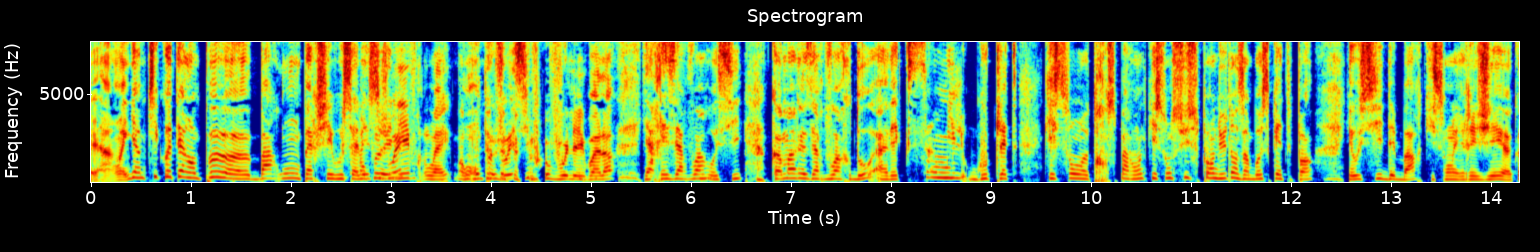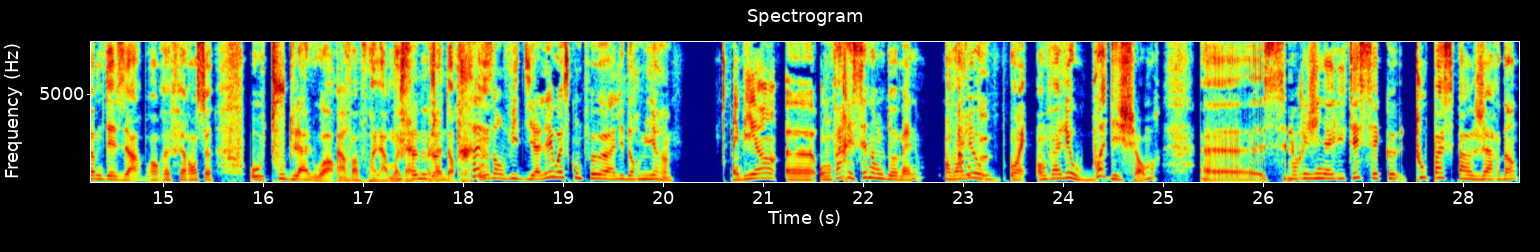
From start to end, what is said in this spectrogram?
Euh, Il y a un petit côté un peu euh, baron perché, vous savez On peut ce jouer livre? Ouais, on peut jouer si vous voulez. Voilà. Il y a un réservoir aussi, comme un réservoir d'eau avec 5000 gouttelettes qui sont transparentes, qui sont suspendues dans un bosquet de pin. Il y a aussi des barres qui sont érigées comme des arbres en référence au tout de la Loire. Enfin voilà, moi Tout ça nous donne j'adore. très envie d'y aller. Où est-ce qu'on peut aller dormir? Eh bien, euh, on va rester dans le domaine. On va, Ah, aller on au, ouais, on va aller au bois des chambres. Euh, L'originalité, c'est que tout passe par le jardin,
